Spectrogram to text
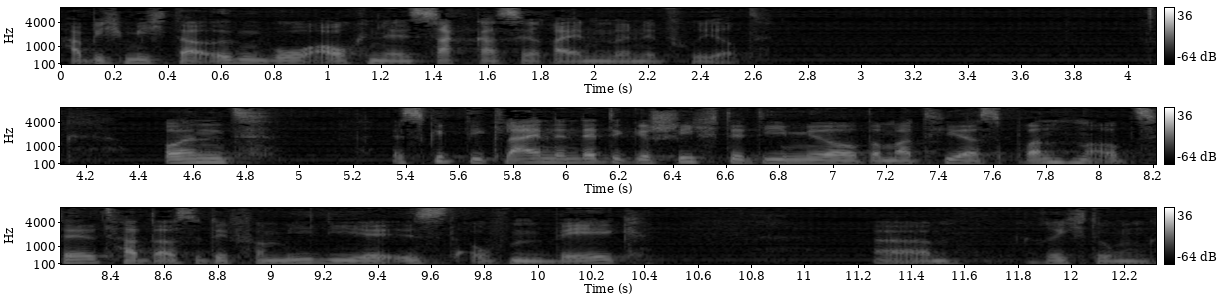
habe ich mich da irgendwo auch in eine Sackgasse rein manövriert? Und es gibt die kleine nette Geschichte, die mir der Matthias Brandner erzählt hat. Also die Familie ist auf dem Weg äh, Richtung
